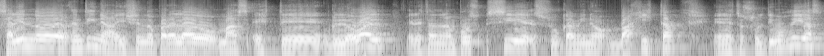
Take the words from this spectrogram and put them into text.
Saliendo de Argentina y yendo para el lado más este, global, el Standard Poor's sigue su camino bajista en estos últimos días,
